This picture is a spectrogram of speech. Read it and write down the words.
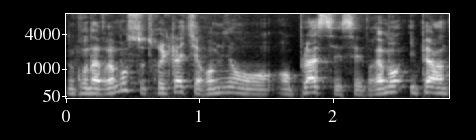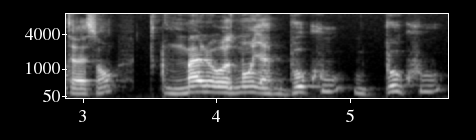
Donc on a vraiment ce truc là qui est remis en, place et c'est vraiment hyper intéressant. Malheureusement, il y a beaucoup, beaucoup,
